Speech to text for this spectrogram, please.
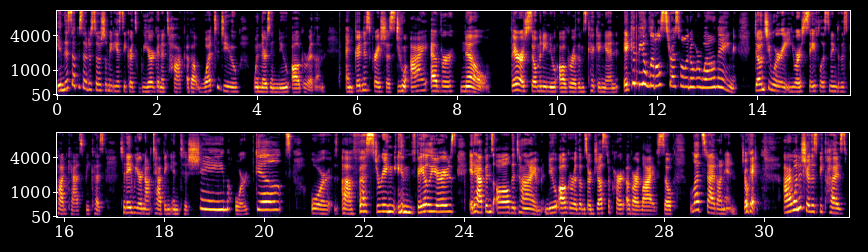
In this episode of Social Media Secrets, we are going to talk about what to do when there's a new algorithm. And goodness gracious, do I ever know? There are so many new algorithms kicking in. It can be a little stressful and overwhelming. Don't you worry, you are safe listening to this podcast because today we are not tapping into shame or guilt or uh, festering in failures. It happens all the time. New algorithms are just a part of our lives. So let's dive on in. Okay, I want to share this because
